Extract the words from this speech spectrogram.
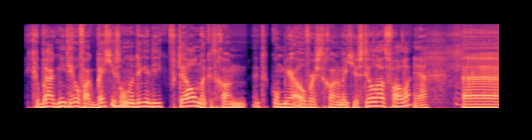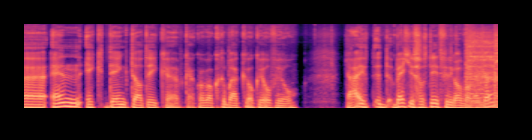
ik gebruik niet heel vaak bedjes onder dingen die ik vertel. Omdat ik het gewoon... Het komt meer over als je het gewoon een beetje stil laat vallen. Ja. Eh, en ik denk dat ik... eh, kijk, welke gebruik ik ook heel veel. Ja, bedjes als dit vind ik ook wel lekker.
